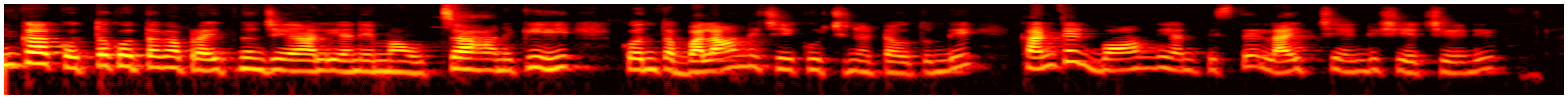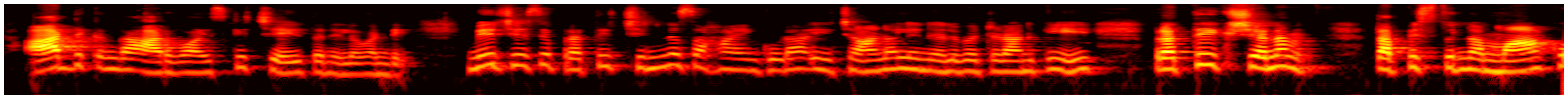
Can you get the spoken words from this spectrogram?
ఇంకా కొత్త కొత్తగా ప్రయత్నం చేయాలి అనే మా ఉత్సాహానికి కొంత బలాన్ని చేకూర్చినట్టు అవుతుంది. కంటెంట్ బాగుంది అనిపిస్తే లైక్ చేయండి షేర్ చేయండి. ఆర్థికంగా ఆర్ వాయిస్కి చేయుత నిలవండి. మీరు చేసే ప్రతి చిన్న సహాయం కూడా ఈ ఛానల్ని నిలబెట్టడానికి ప్రతి క్షణం తప్పిస్తున్న మాకు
